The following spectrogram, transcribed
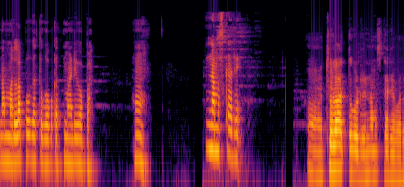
ನಮ್ಮ ಮಲ್ಲಪ್ಪಗೆ ತಗೋಬೇಕಂತ ಮಾಡಿವಪ್ಪ. ಹ್ಞೂ ನಮಸ್ಕಾರ ರೀ. ಚಲೋ ಆಯ್ತು ತಗೊಳ್ರಿ. ನಮಸ್ಕಾರ ಅವರ.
